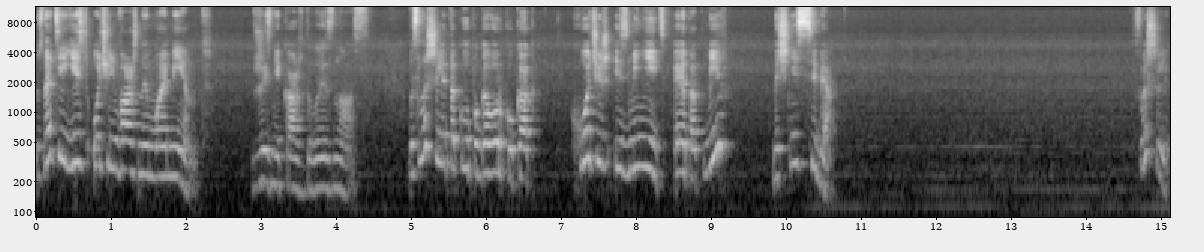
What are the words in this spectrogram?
Но знаете, есть очень важный момент в жизни каждого из нас. Вы слышали такую поговорку, как «Хочешь изменить этот мир? Начни с себя». Слышали?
